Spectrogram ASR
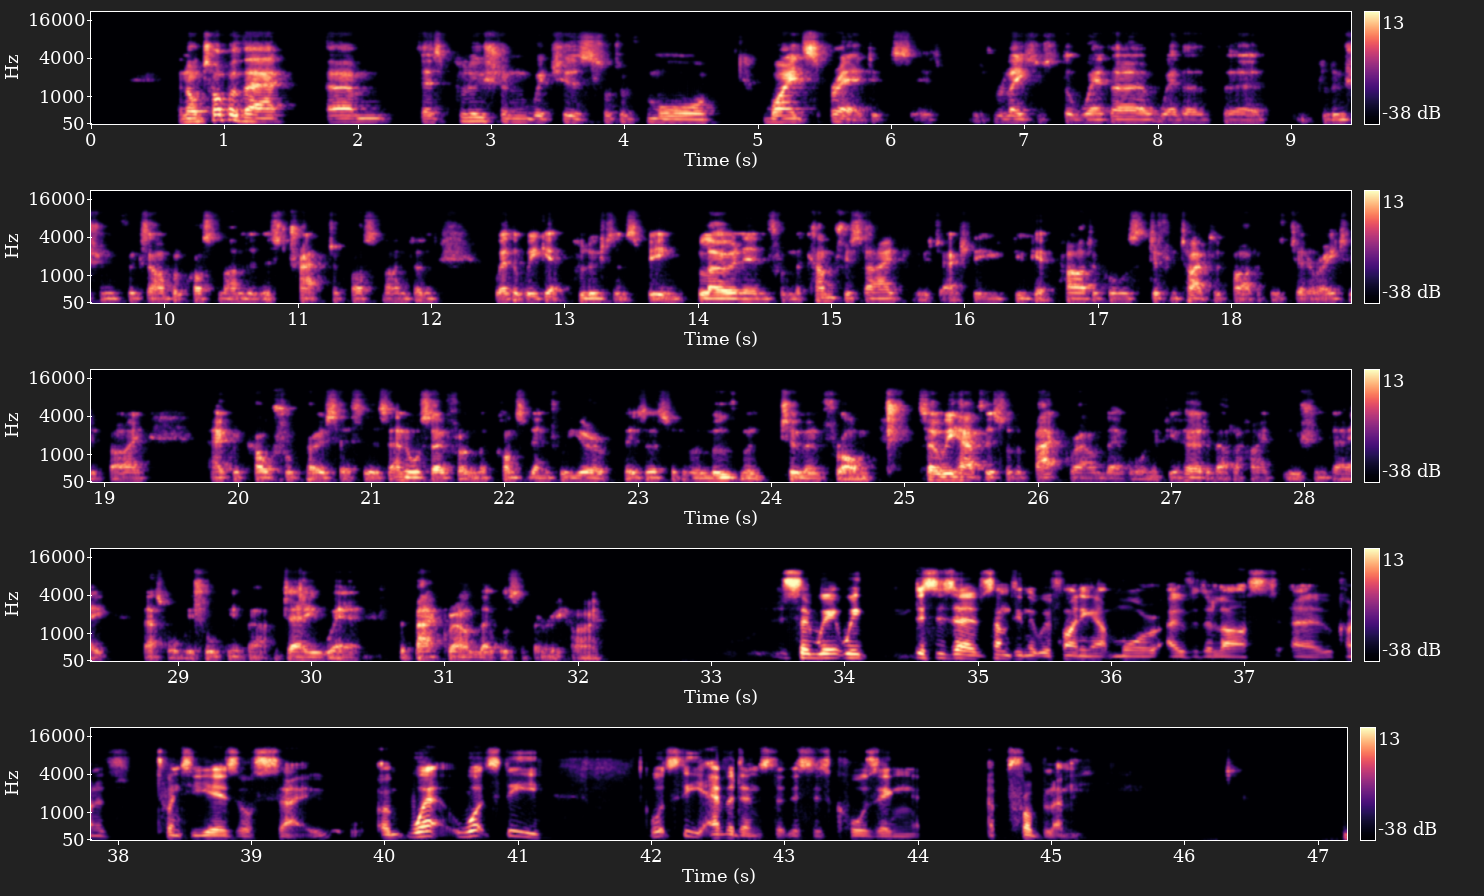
And on top of that, um, there's pollution which is sort of more widespread. It's, it's, it's, related to the weather, whether the pollution, for example, across London is trapped across London, whether we get pollutants being blown in from the countryside, which actually you get particles, different types of particles generated by agricultural processes, and also from the continental Europe, there's a sort of a movement to and from. So we have this sort of background level, and if you heard about a high pollution day, that's what we're talking about, a day where the background levels are very high. So we, we this is uh, something that we're finding out more over the last uh, kind of 20 years or so. Um, where, what's the what's the evidence that this is causing a problem?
